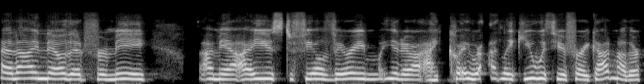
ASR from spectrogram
And i know that for me I mean, I used to feel very, you know, I like you with your fairy godmother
